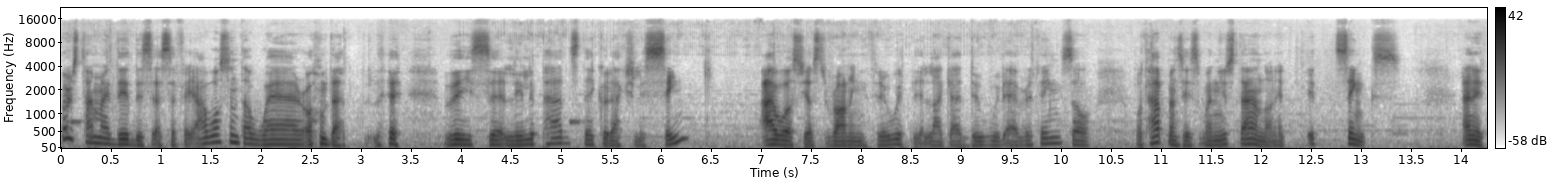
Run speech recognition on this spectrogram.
first time I did this SFA, I wasn't aware of that these uh, lily pads, they could actually sink. I was just running through it like I do with everything, so what happens is when you stand on it, it sinks and it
